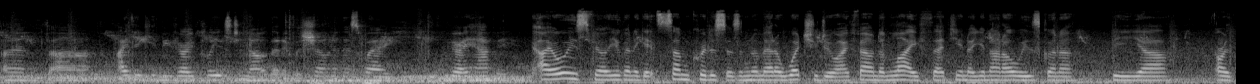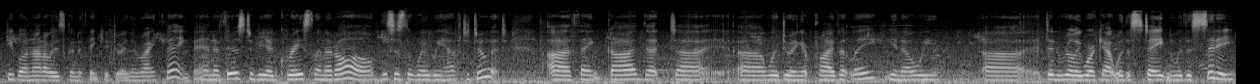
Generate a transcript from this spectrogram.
and uh, I think he'd be very pleased to know that it was shown in this way. I'm very happy. I always feel you're going to get some criticism no matter what you do. I found in life that you know you're not always going to be. Uh, or people are not always going to think you're doing the right thing. And if there's to be a Graceland at all, this is the way we have to do it. Uh, thank God that uh, uh, we're doing it privately. You know, we uh, it didn't really work out with the state and with the city,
